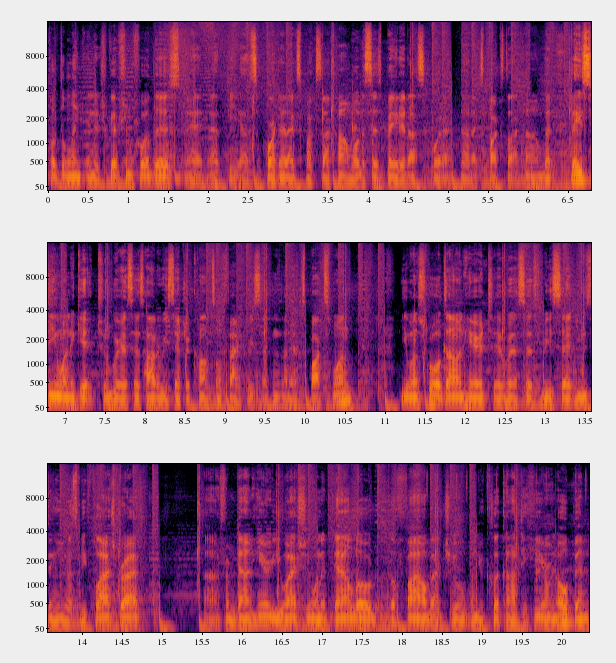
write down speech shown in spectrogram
put the link in the description for this at, at the uh, support.xbox.com. Well, this says beta.support.xbox.com. But basically, you want to get to where it says how to reset your console factory settings on Xbox One. You want to scroll down here to where it says reset using USB flash drive. Uh, from down here, you actually want to download the file that you, when you click onto here and open,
